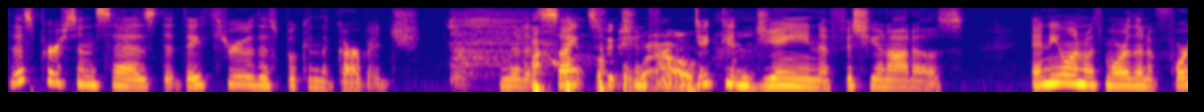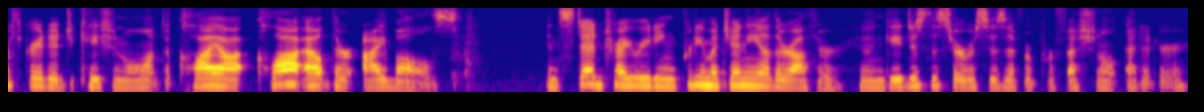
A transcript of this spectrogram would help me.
this person says that they threw this book in the garbage and that it's science fiction Wow. for Dick and Jane aficionados. Anyone with more than a fourth grade education will want to claw out, claw out their eyeballs. Instead, try reading pretty much any other author who engages the services of a professional editor.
